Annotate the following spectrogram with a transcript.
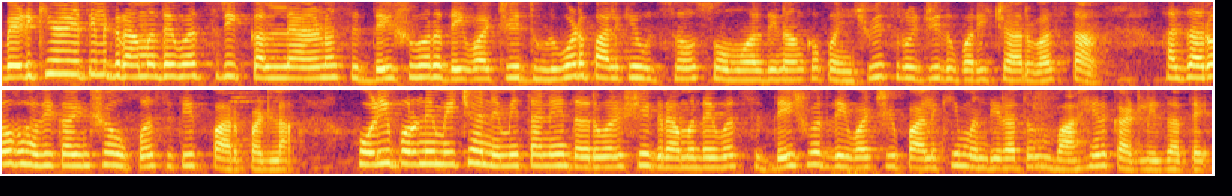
बेडखेळ येथील ग्रामदैवत श्री कल्याण सिद्धेश्वर देवाची धुळवड पालखी उत्सव सोमवार दिनांक पंचवीस रोजी दुपारी चार वाजता हजारो भाविकांच्या उपस्थितीत पार पडला. होळी पौर्णिमेच्या निमित्ताने दरवर्षी ग्रामदैवत सिद्धेश्वर देवाची पालखी मंदिरातून बाहेर काढली जाते.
